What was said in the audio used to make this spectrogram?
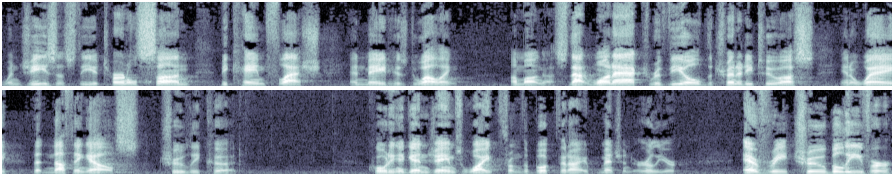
when Jesus, the eternal Son, became flesh and made his dwelling among us. That one act revealed the Trinity to us in a way that nothing else truly could. Quoting again James White from the book that I mentioned earlier every true believer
